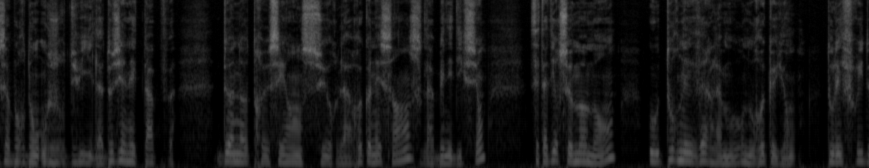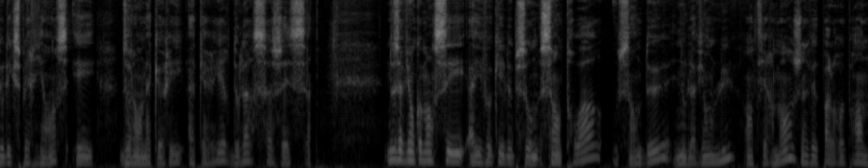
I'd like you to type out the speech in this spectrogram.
Nous abordons aujourd'hui la deuxième étape de notre séance sur la reconnaissance, la bénédiction, c'est-à-dire ce moment où, tournés vers l'amour, nous recueillons tous les fruits de l'expérience et nous allons en acquérir, acquérir de la sagesse. Nous avions commencé à évoquer le psaume 103 ou 102 et nous l'avions lu entièrement. Je ne vais pas le reprendre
